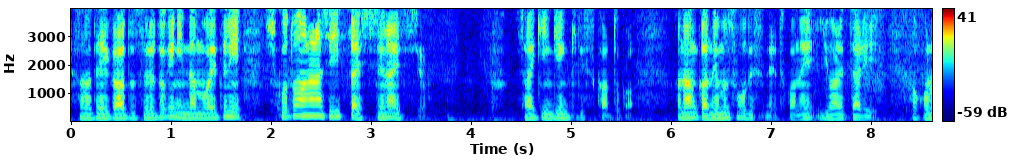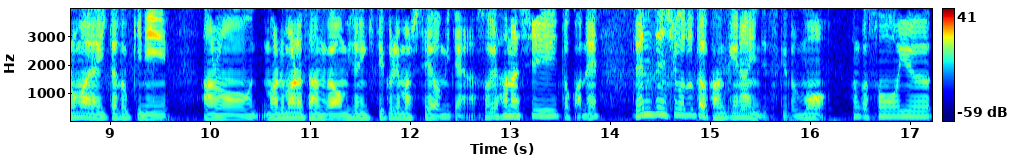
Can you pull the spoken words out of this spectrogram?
そのテイクアウトするときに、別に仕事の話一切してないですよ。最近元気ですかとか、なんか眠そうですねとかね、言われたり、あこの前行った時に、あの、〇〇さんがお店に来てくれましたよ、みたいな、そういう話とかね、全然仕事とは関係ないんですけども、なんかそういう、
